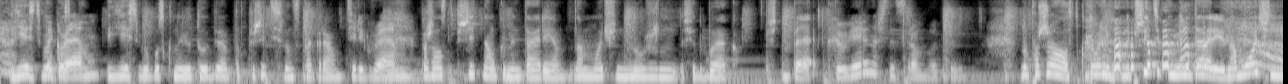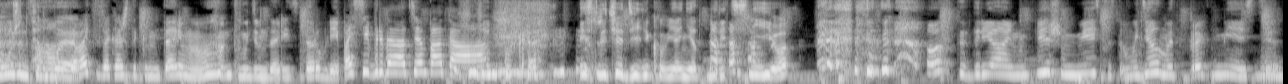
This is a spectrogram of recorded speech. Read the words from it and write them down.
есть выпуск, Instagram, есть выпуск на YouTube. Подпишитесь в Instagram. Telegram. Пожалуйста, пишите нам комментарии. Нам очень нужен фидбэк. Фидбэк. Ты уверена, что это сработает? Ну, пожалуйста, кто-нибудь напишите комментарии. Нам очень нужен А, фидбэк. давайте за каждый комментарий мы вам будем дарить 100 рублей. Спасибо, ребят, всем пока! Пока. Если что, денег у меня нет, берите с нее. Ах ты дрянь, мы пишем вместе, с тобой, мы делаем этот проект вместе.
